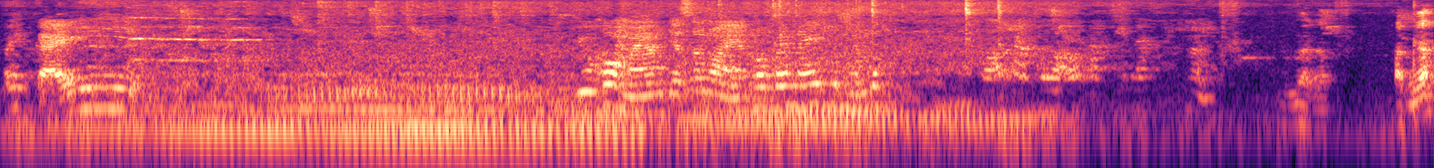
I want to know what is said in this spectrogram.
ไปไก่อยู่ข้อหมายมันจะสน่อยเข้าไปไหนก็ผมก็แบบนั้น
